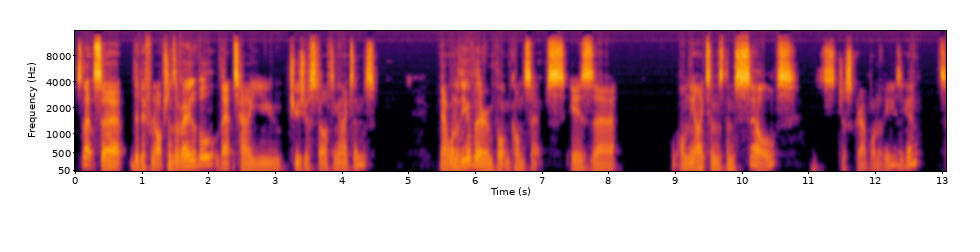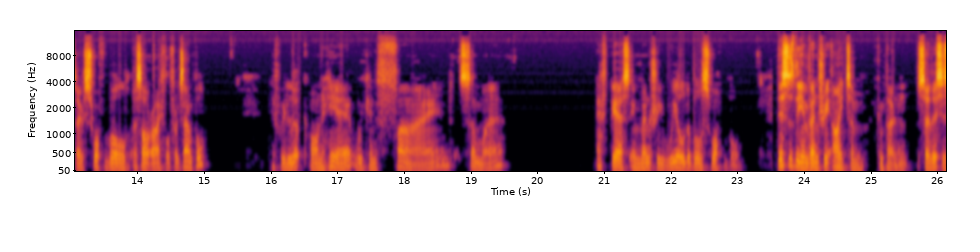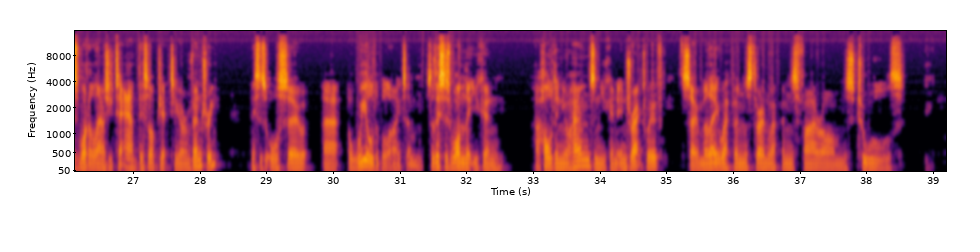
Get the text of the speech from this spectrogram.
So that's uh, the different options available. That's how you choose your starting items. Now, one of the other important concepts is uh, on the items themselves. Let's just grab one of these again. So swappable assault rifle, for example. If we look on here, we can find somewhere FPS inventory wieldable swappable. This is the inventory item component. So this is what allows you to add this object to your inventory. This is also uh, a wieldable item. So this is one that you can uh, hold in your hands and you can interact with. So melee weapons, thrown weapons, firearms, tools.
